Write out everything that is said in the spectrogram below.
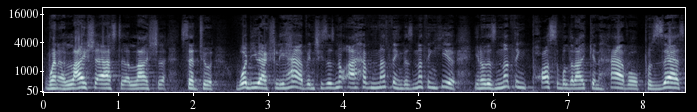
When Elisha asked her, Elisha said to her, What do you actually have? And she says, No, I have nothing. There's nothing here. You know, there's nothing possible that I can have or possess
